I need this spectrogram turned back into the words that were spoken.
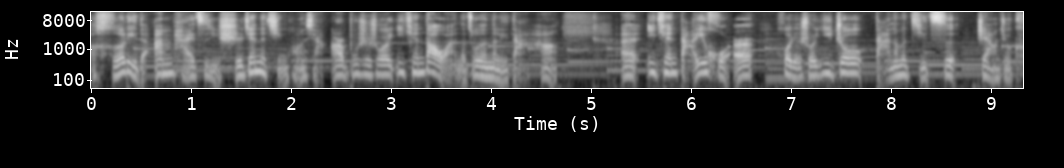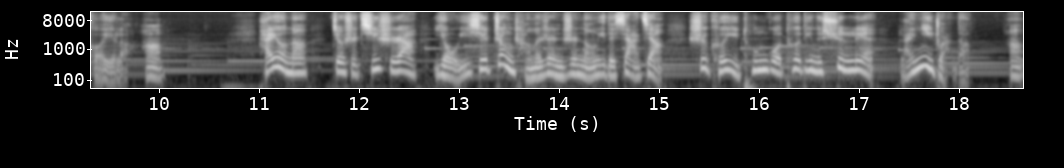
合理的安排自己时间的情况下，而不是说一天到晚的坐在那里打哈。呃，一天打一会儿，或者说一周打那么几次，这样就可以了哈。还有呢，就是其实啊，有一些正常的认知能力的下降是可以通过特定的训练来逆转的啊。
